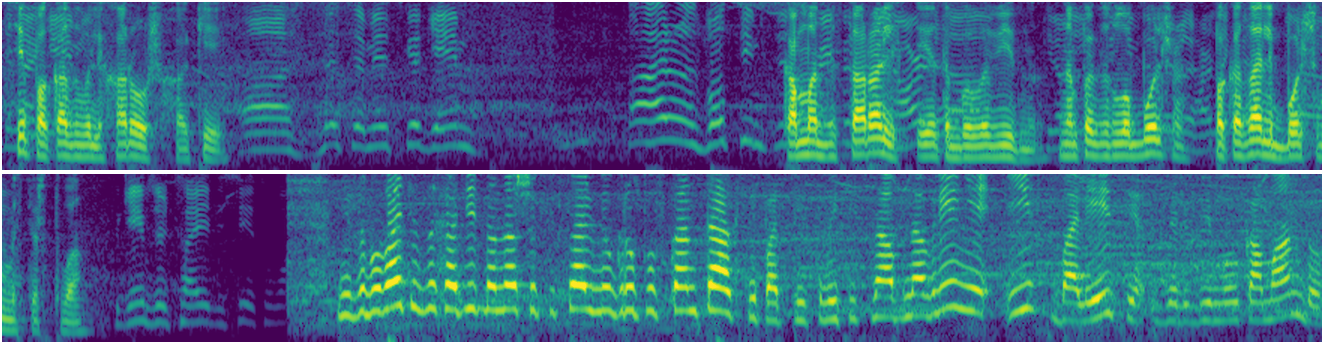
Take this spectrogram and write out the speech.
Все показывали хороший хоккей. Команды старались, и это было видно. Нам повезло больше, показали больше мастерства. Не забывайте заходить на нашу официальную группу ВКонтакте, подписывайтесь на обновления и болейте за любимую команду.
